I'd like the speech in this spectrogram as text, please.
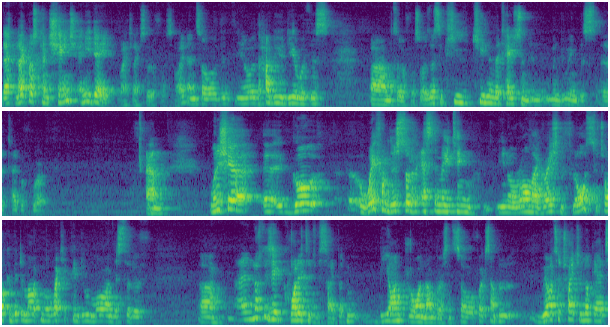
that black box can change any day, right? Like sort of, right? And so, you know, how do you deal with this um, sort of? So that's a key key limitation in, when doing this uh, type of work. Um, want to share, uh, go away from this sort of estimating, you know, raw migration flows to talk a bit about more what you can do more on this sort of um, not to say qualitative side, but beyond raw numbers. And so, for example, we also try to look at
